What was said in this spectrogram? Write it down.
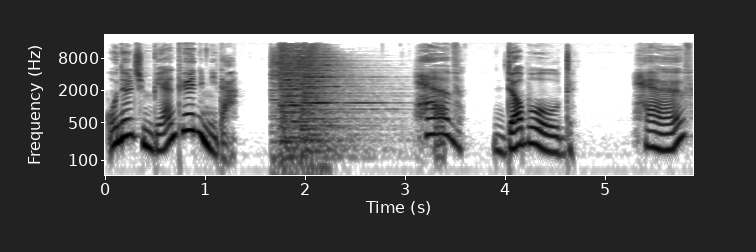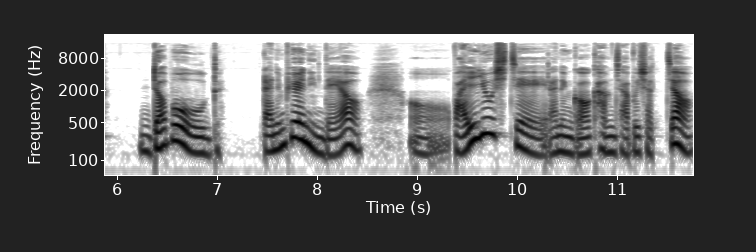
오늘 준비한 표현입니다. have doubled, have doubled 라는 표현인데요. 어, 완료 시제라는 거 감 잡으셨죠?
